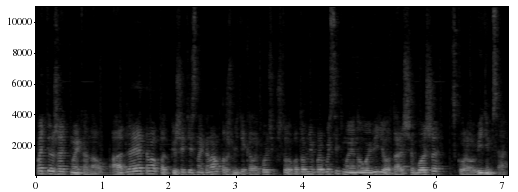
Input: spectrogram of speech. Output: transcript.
поддержать мой канал. А для этого подпишитесь на канал, прожмите колокольчик, чтобы потом не пропустить мои новые видео. Дальше больше. Скоро увидимся.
